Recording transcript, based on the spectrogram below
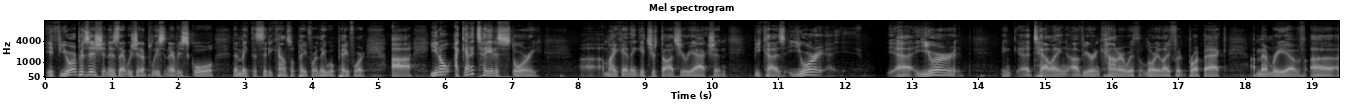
if your position is that we should have police in every school, then make the city council pay for it. They will pay for it. Uh, you know, I got to tell you this story, uh, Mike. I think get your thoughts, your reaction, because you're uh, your uh, telling of your encounter with Lori Lightfoot brought back a memory of uh,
